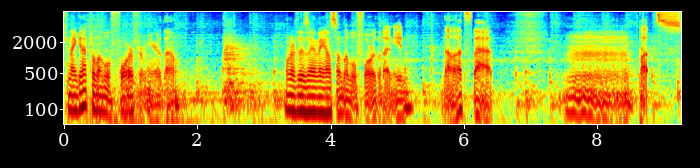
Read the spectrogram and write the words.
Can I get up to level 4 from here, though? wonder if there's anything else on level 4 that I need. No, that's that. Mmm, butts.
